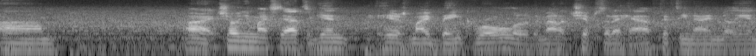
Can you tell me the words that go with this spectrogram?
Um, Alright, showing you my stats again here's my bankroll or the amount of chips that I have 59 million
